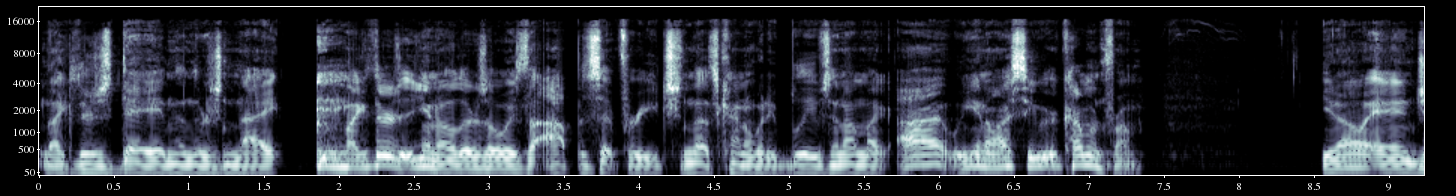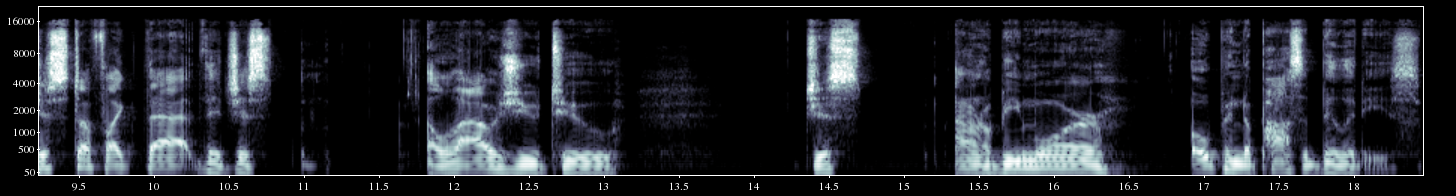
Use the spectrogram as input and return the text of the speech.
like there's day and then there's night. like there's, you know, there's always the opposite for each, and that's kind of what he believes. And I'm like, all right, well, you know, I see where you're coming from. You know, and just stuff like that that just allows you to just, I don't know, be more open to possibilities.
